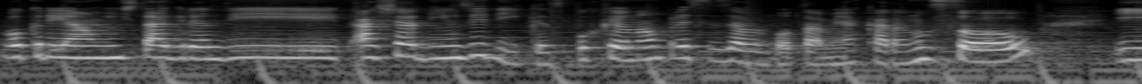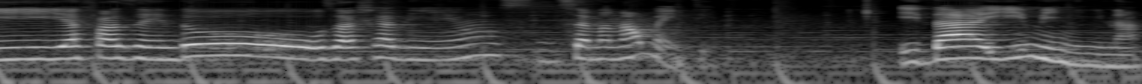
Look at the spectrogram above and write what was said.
vou criar um Instagram de achadinhos e dicas, porque eu não precisava botar minha cara no sol e ia fazendo os achadinhos semanalmente. E daí, menina,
